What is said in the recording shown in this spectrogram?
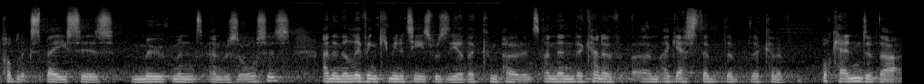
public spaces, movement, and resources. And then the living communities was the other components. And then the kind of, um, I guess, the, the, the kind of bookend of that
